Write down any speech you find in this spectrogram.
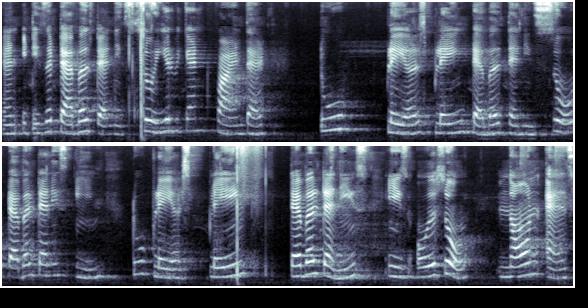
and it is a table tennis. So here we can find that two players playing table tennis. So table tennis in two players playing table tennis is also known as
